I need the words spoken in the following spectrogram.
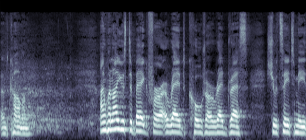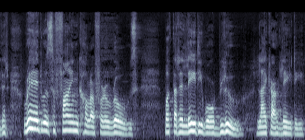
and common. And when I used to beg for a red coat or a red dress, she would say to me that red was a fine colour for a rose, but that a lady wore blue, like Our Lady,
